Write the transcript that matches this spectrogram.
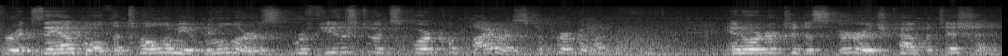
For example, the Ptolemy rulers refused to export papyrus to Pergamon in order to discourage competition.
